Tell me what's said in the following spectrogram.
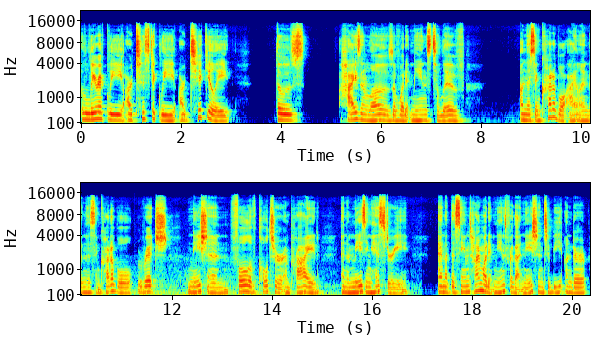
lyrically, artistically articulate those highs and lows of what it means to live on this incredible island and this incredible rich nation full of culture and pride and amazing history. And at the same time, what it means for that nation to be under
